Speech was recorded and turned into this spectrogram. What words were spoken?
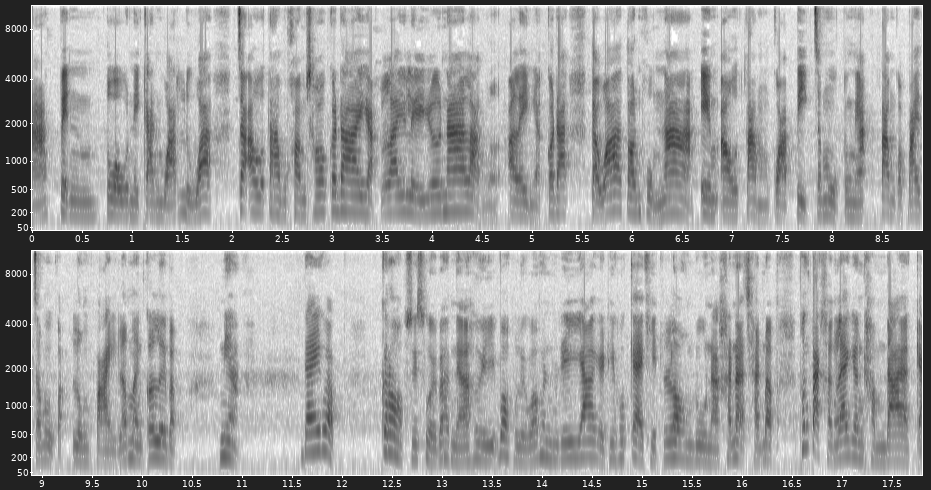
นะ เป็นตัวในการวัดหรือว่าจะเอาตามความชอบก็ได้อยากไล่เลเยอร์หน้าหลังอะไรเงี้ยก็ได้ แต่ว่าตอนผมหน้าเอ็มเอาต่ำกว่าปีกจมูกตรงเนี้ยต่ำกว่าปลายจมูกอะลงไปแล้วมันก็เลยแบบเนี่ยได้แบบ กรอบสวยๆแบบเนี้ยเฮ้ยบอกเลยว่ามันไม่ได้ยากอย่างที่พวกแกคิดลองดูนะขนาดฉันแบบเพิ่งตัดครั้งแรกยังทำได้อะแก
